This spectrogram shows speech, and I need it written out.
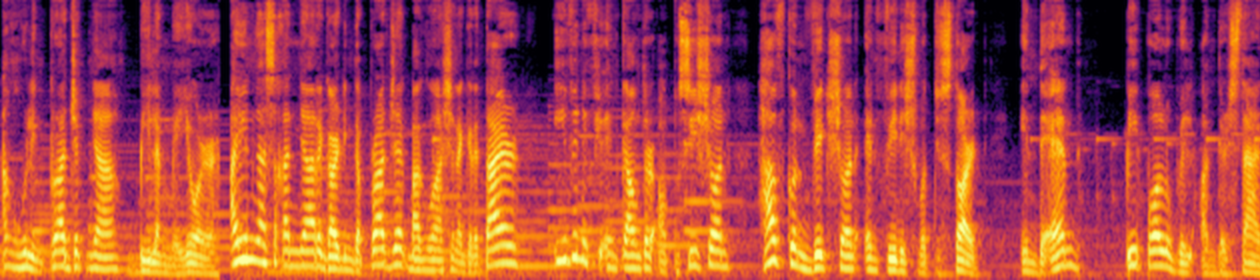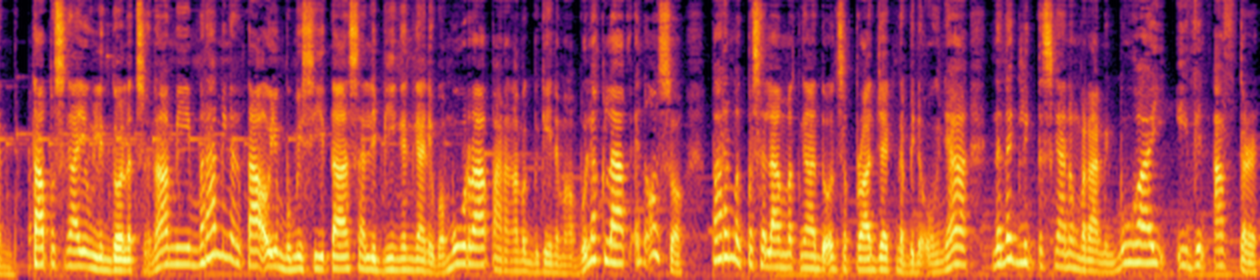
ang huling project niya bilang mayor. Ayon nga sa kanya regarding the project bago nga siya nag-retire, even if you encounter opposition, have conviction and finish what you start. In the end, people will understand. Tapos nga yung lindol at tsunami, maraming ang tao yung bumisita sa libingan nga ni Wamura para nga magbigay ng mga bulaklak and also para magpasalamat nga doon sa project na binuo niya na nagligtas nga ng maraming buhay even after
